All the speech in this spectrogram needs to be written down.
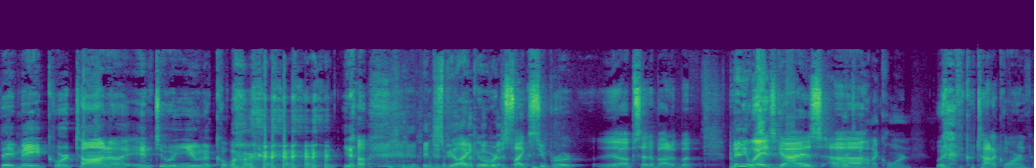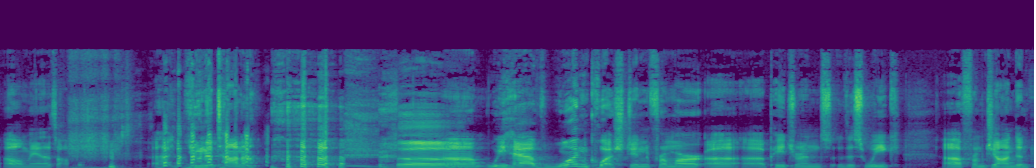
they made Cortana into a unicorn. you know, it'd just be like oh, we're just like super uh, upset about it. But but anyways, guys, uh, Cortana corn. Cortana corn. Oh man, that's awful. Uh, Unitana. um, we have one question from our uh, uh, patrons this week uh, from Jondon.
